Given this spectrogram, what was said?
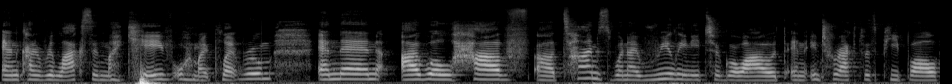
and kind of relax in my cave or my plant room. And then I will have uh, times when I really need to go out and interact with people,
